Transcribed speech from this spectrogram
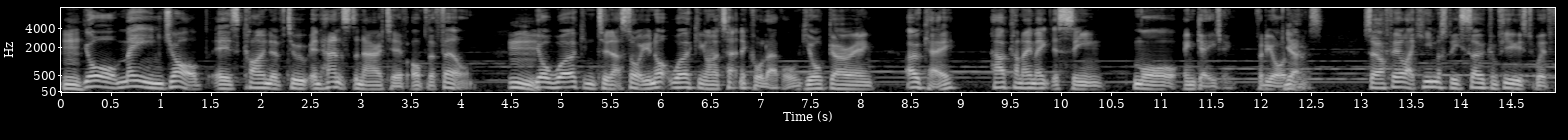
your main job is kind of to enhance the narrative of the film. You're working to that story. You're not working on a technical level. You're going, okay, how can I make this scene more engaging for the audience? So I feel like he must be so confused with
